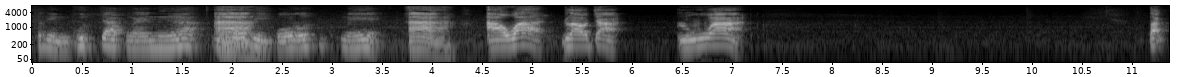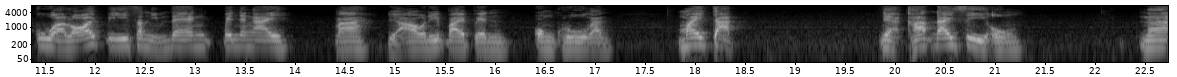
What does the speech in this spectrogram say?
ส นิมขุดจากในเนื้ออ่าไม่ใช่สีโปรถเมย์อ่า เอาว่าเราจะรู้ว่า ตะกั่วร้อยปีสนิมแดงเป็นยังไง มา เดี๋ยวเอาอันนี้ไปเป็นองค์ครูกัน ไม่จัด เนี่ยคัดได้สี่องค์ นะ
